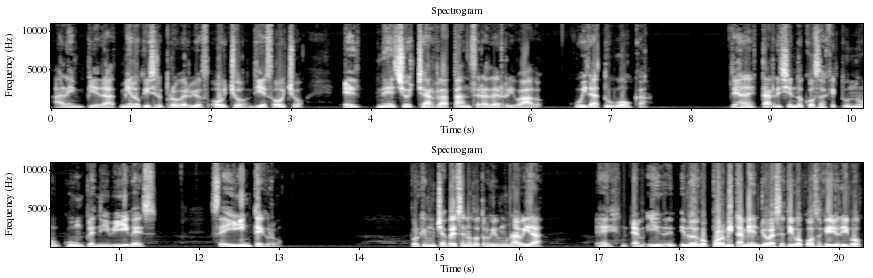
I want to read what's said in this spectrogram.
a la impiedad. Mira lo que dice el Proverbios 8, 10, 8. El necio charlatán será derribado. Cuida tu boca. Deja de estar diciendo cosas que tú no cumples ni vives. Sé íntegro. Porque muchas veces nosotros vivimos una vida, eh, em, y, y, lo digo por mí también, yo a veces digo cosas que yo digo,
